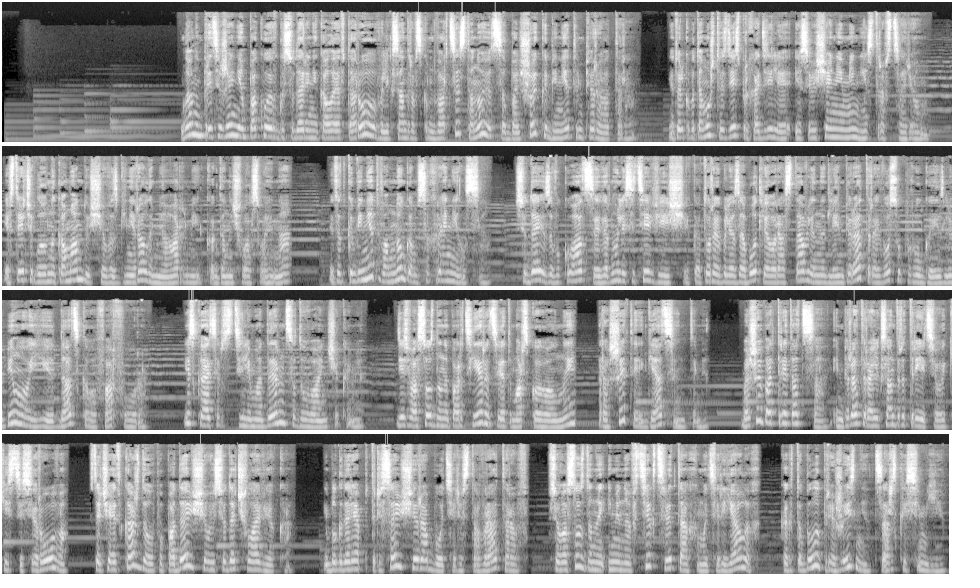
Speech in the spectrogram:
Главным притяжением покоев государя Николая II в Александровском дворце становится большой кабинет императора. Не только потому, что здесь проходили и совещания министров с царем, и встреча главнокомандующего с генералами армии, когда началась война. Этот кабинет во многом сохранился. Сюда из эвакуации вернулись и те вещи, которые были заботливо расставлены для императора и его супруга из любимого ею датского фарфора. И скатерть в стиле модерн с одуванчиками. Здесь воссозданы портьеры цвета морской волны, расшитые гиацинтами. Большой портрет отца, императора Александра III, кисти Серова, встречает каждого попадающего сюда человека. И благодаря потрясающей работе реставраторов все воссоздано именно в тех цветах и материалах, как это было при жизни царской семьи.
